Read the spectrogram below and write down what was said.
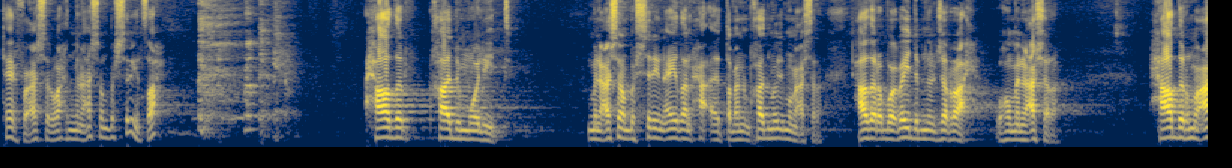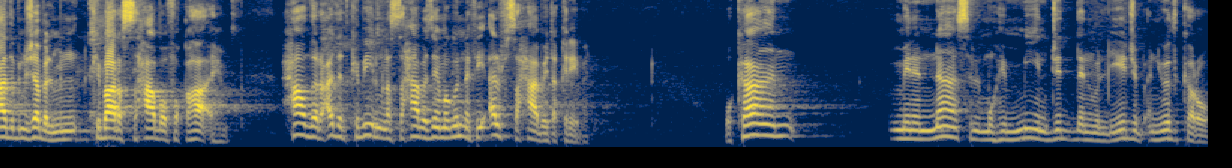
تعرفوا عشر واحد من العشر المبشرين صح؟ حاضر خادم وليد. من العشرة المبشرين أيضا طبعا خادم وليد من العشرة. حاضر أبو عبيدة بن الجراح وهو من العشرة. حاضر معاذ بن جبل من كبار الصحابة وفقهائهم. حاضر عدد كبير من الصحابة زي ما قلنا في ألف صحابي تقريبا. وكان من الناس المهمين جدا واللي يجب أن يذكروا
